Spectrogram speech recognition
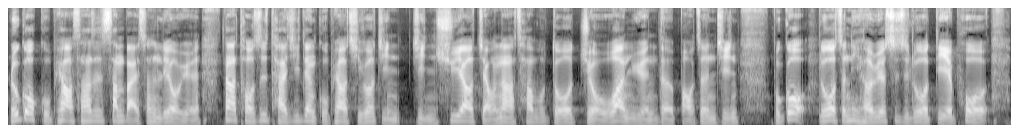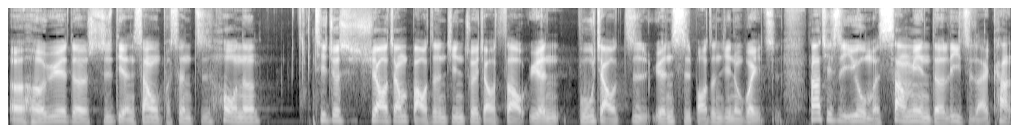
如果股票它是三百三十六元，那投资台积电股票期货仅仅需要缴纳差不多九万元的保证金。不过，如果整体合约市值如果跌破呃合约的十点三五 percent 之后呢，其实就是需要将保证金追缴到原补缴至原始保证金的位置。那其实以我们上面的例子来看，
